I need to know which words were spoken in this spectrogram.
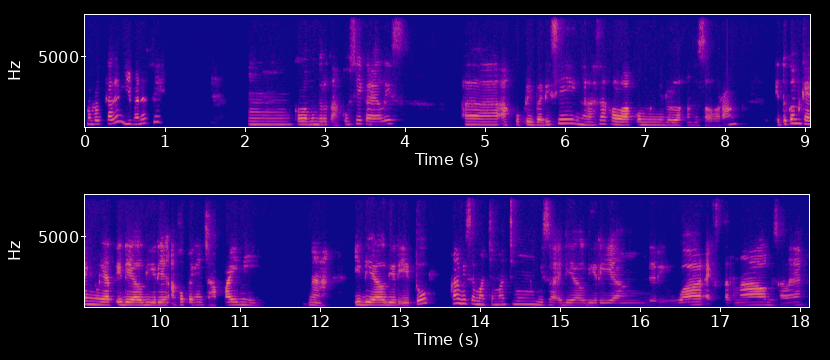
Menurut kalian gimana sih? Hmm, kalau menurut aku sih kayak Lis, uh, aku pribadi sih ngerasa kalau aku mengidolakan seseorang, itu kan kayak ngelihat ideal diri yang aku pengen capai nih. Nah, ideal diri itu kan bisa macam-macam bisa ideal diri yang dari luar eksternal misalnya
